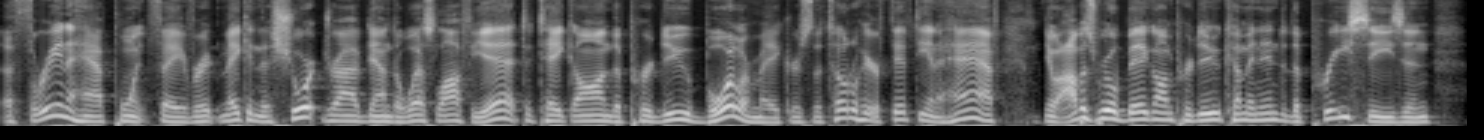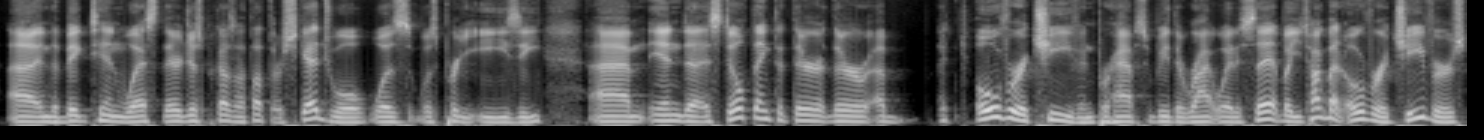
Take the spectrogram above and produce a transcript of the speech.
a three and a half point favorite, making the short drive down to West Lafayette to take on the Purdue Boilermakers. The total here, 50 and a half. You know, I was real big on Purdue coming into the preseason uh, in the Big Ten West there just because I thought their schedule was was pretty easy. Um, and uh, still think that they're they're a overachieving perhaps would be the right way to say it. But you talk about overachievers,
